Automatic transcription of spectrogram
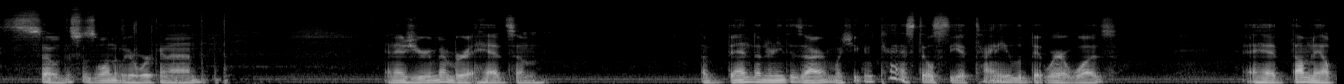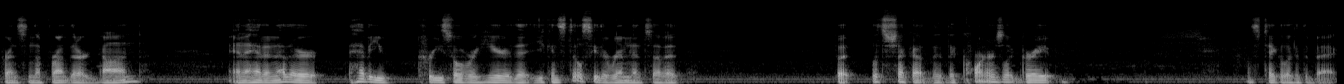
So this was one that we were working on. And as you remember, it had some a bend underneath his arm, which you can kind of still see a tiny little bit where it was. It had thumbnail prints in the front that are gone. And I had another heavy crease over here that you can still see the remnants of it. But let's check out, the, the corners look great. Let's take a look at the back.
